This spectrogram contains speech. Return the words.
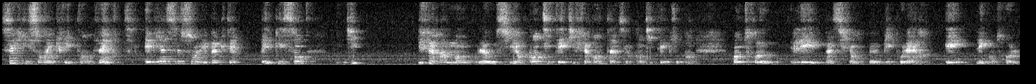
Celles qui sont écrites en verte, eh bien, ce sont les bactéries qui sont différemment, là aussi en quantité différente, hein, c'est en quantité que je parle, entre les patients euh, bipolaires et les contrôles.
